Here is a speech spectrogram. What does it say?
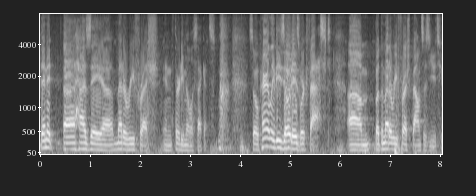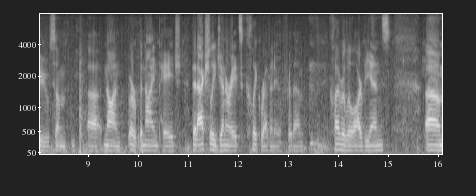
then it uh, has a uh, meta refresh in 30 milliseconds. so apparently these ODAs work fast. Um, but the meta refresh bounces you to some uh, non or benign page that actually generates click revenue for them. Clever little RBNs. Um,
